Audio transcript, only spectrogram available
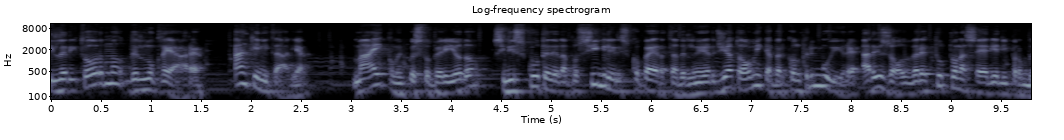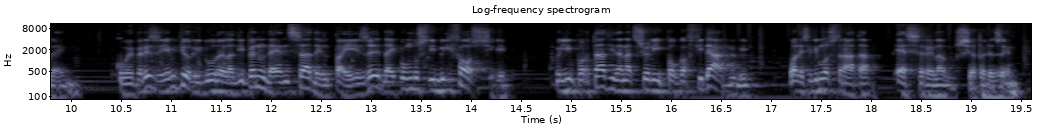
Il ritorno del nucleare, anche in Italia. Mai, come in questo periodo, si discute della possibile riscoperta dell'energia atomica per contribuire a risolvere tutta una serie di problemi, come per esempio ridurre la dipendenza del paese dai combustibili fossili, quelli importati da nazioni poco affidabili, quale si è dimostrata essere la Russia, per esempio,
